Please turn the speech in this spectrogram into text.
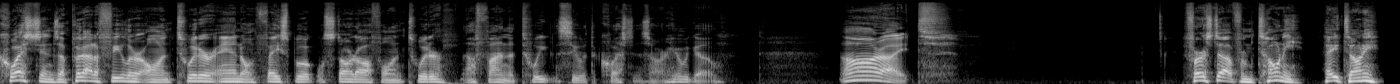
Questions. I put out a feeler on Twitter and on Facebook. We'll start off on Twitter. I'll find the tweet and see what the questions are. Here we go. All right. First up from Tony. Hey, Tony.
